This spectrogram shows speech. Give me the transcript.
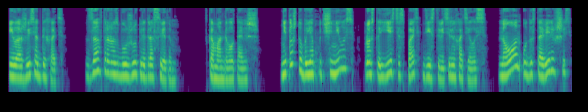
и ложись отдыхать. Завтра разбужу перед рассветом», — скомандовал Тавиш. Не то чтобы я подчинилась, просто есть и спать действительно хотелось. Но он, удостоверившись,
